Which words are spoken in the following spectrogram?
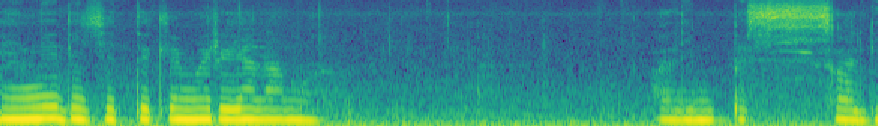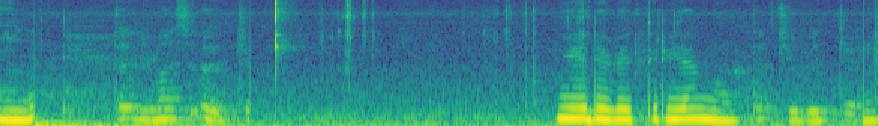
Ini digital kamera yang lama. Olympus Solid. Tak boleh masuk ke? Ni ada bateri lama. Tak cuba try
